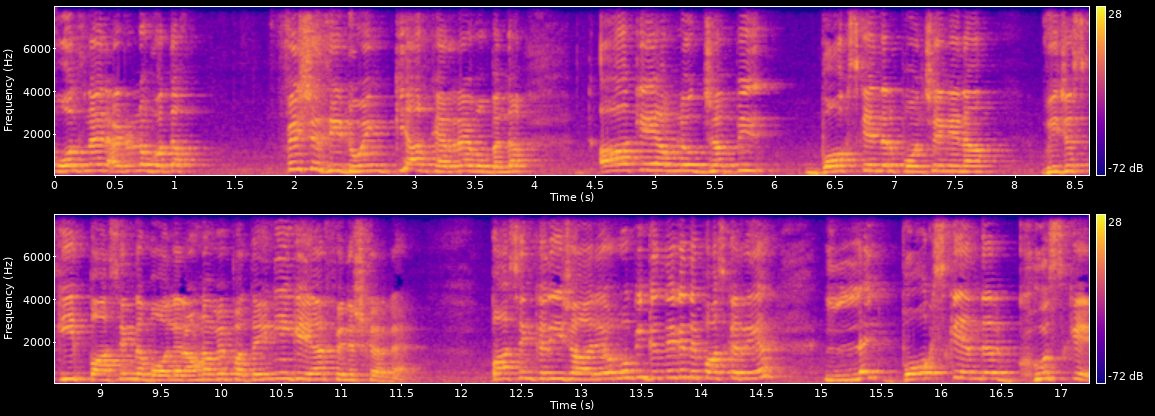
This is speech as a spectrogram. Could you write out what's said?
false nine I don't know what the fish is he doing क्या कर रहा है वो बंदा? आके हम लोग जब भी बॉक्स के अंदर पहुँचेंगे ना we just keep passing the ball around हमें पता ही नहीं है कि यार फिनिश करना है। पासिंग करी जा रहे हैं और वो भी गंदे गंदे पास कर रहे हैं। लाइक बॉक्स के अंदर घुस के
